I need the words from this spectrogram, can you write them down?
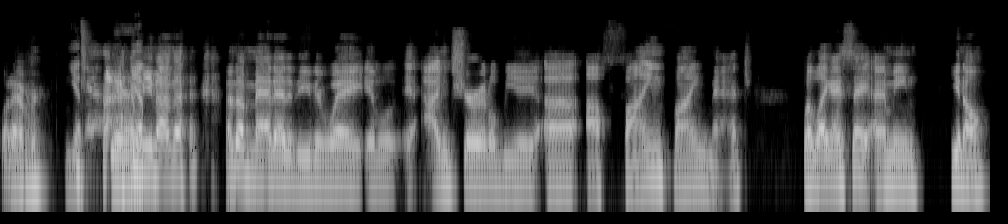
Whatever. Yep. I Yeah. mean, I'm not, I'm not mad at it either way. It'll, I'm sure it'll be a, a fine, fine match. But like I say, I mean, you know,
